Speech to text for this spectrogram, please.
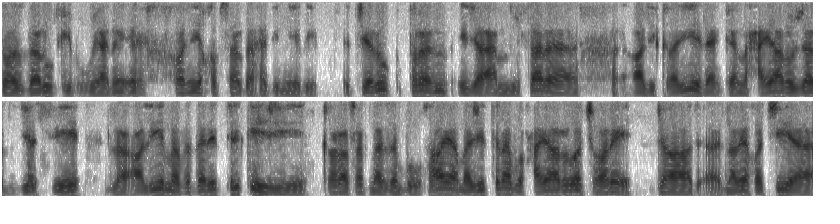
دازداروکی بو یعنی خانی خوب سر ده هدینیه بی. چروک پرن ایجا عمل سر آلیکاری دنکن حیا روژا جسی لعالی ما بداری ترکی جی کراست نزم بو هایا مجید تنه بو حیا رو چاره. جا نوی خواه چیه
